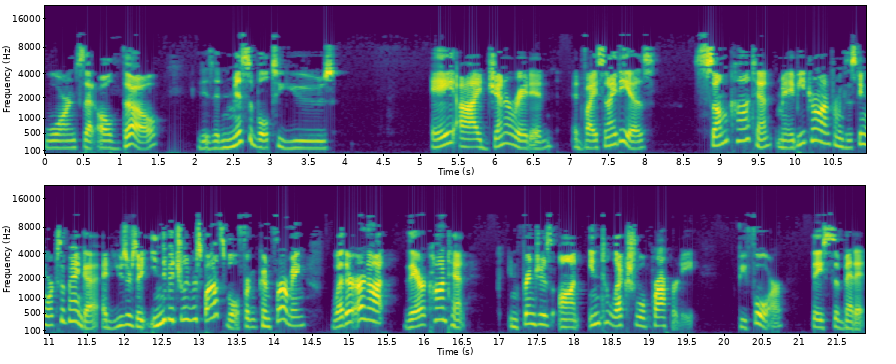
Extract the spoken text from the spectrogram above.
warns that although it is admissible to use AI generated advice and ideas, some content may be drawn from existing works of manga and users are individually responsible for confirming whether or not their content infringes on intellectual property before they submit it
